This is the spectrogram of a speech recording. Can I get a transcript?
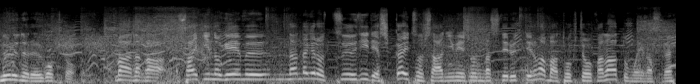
ぬるぬる動くと、まあ、なんか最近のゲームなんだけど 2D でしっかりとしたアニメーションがしてるっていうのがまあ特徴かなと思いますね。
